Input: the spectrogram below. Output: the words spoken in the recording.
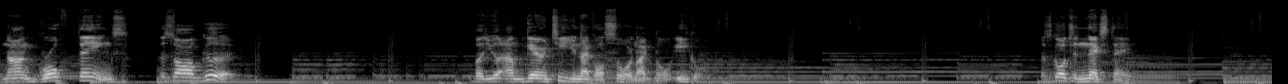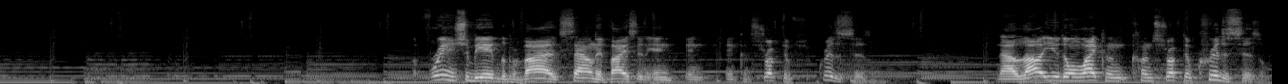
non-growth things, it's all good. But you, I'm guaranteed you're not gonna soar like no eagle. Let's go to the next thing. A friend should be able to provide sound advice and, and, and, and constructive criticism. Now, a lot of you don't like con- constructive criticism,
